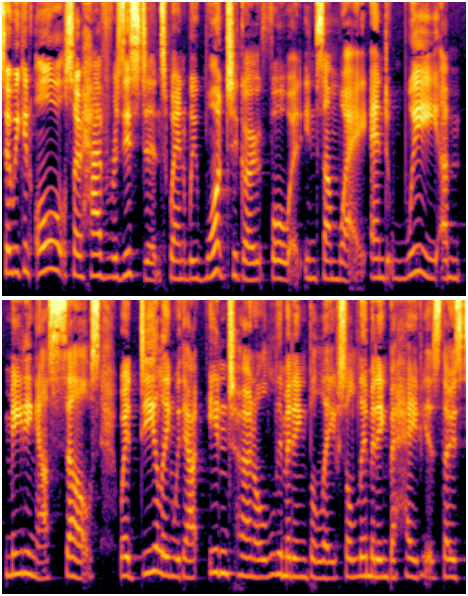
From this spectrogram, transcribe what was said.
So, we can also have resistance when we want to go forward in some way, and we are meeting ourselves. We're dealing with our internal limiting beliefs or limiting behaviors, those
